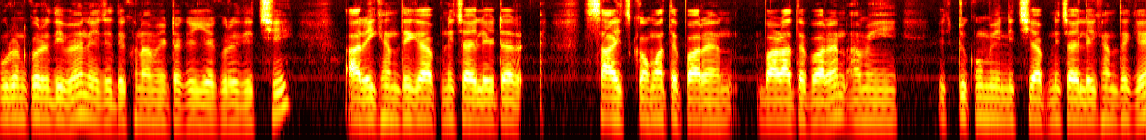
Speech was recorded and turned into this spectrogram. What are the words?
পূরণ করে দিবেন। এই যে দেখুন, আমি এটাকে ইয়ে করে দিচ্ছি। আর এইখান থেকে আপনি চাইলে এটার সাইজ কমাতে পারেন, বাড়াতে পারেন। আমি একটু কমিয়ে নিচ্ছি, আপনি চাইলে এখান থেকে।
